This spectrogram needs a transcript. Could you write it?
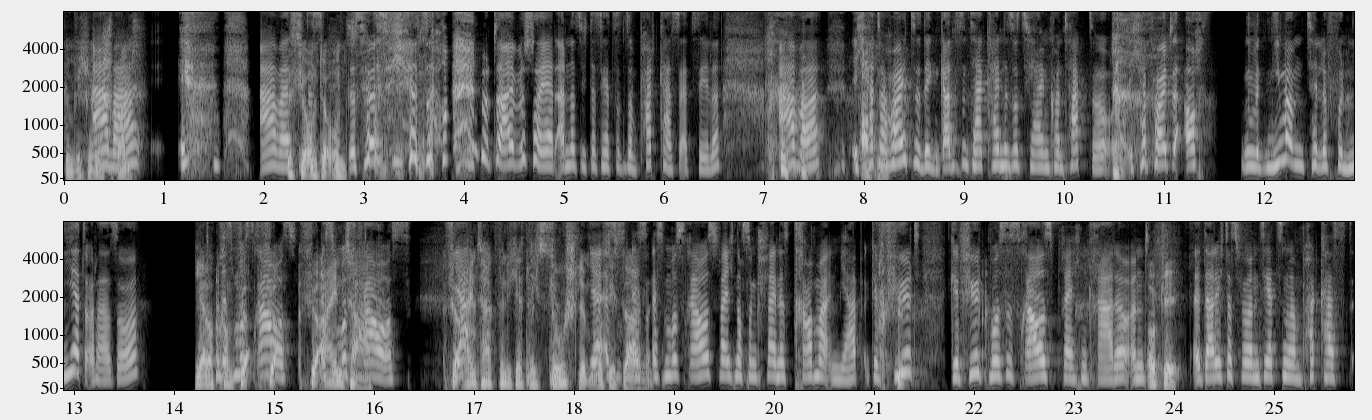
Bin ich mal Aber, gespannt. aber Ist ja das, unter uns. Das hört sich jetzt auch total bescheuert an, dass ich das jetzt in so einem Podcast erzähle. Aber ich hatte heute den ganzen Tag keine sozialen Kontakte und ich habe heute auch mit niemandem telefoniert oder so. Ja, aber Und es komm, muss für, raus. für, für es einen Tag. raus. Für Ja. einen Tag finde ich jetzt nicht so schlimm, Ja, muss es, ich sagen. Es, es muss raus, weil ich noch so ein kleines Trauma in mir habe. Gefühlt, gefühlt muss es rausbrechen gerade. Und Okay. äh, dadurch, dass wir uns jetzt nur im Podcast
